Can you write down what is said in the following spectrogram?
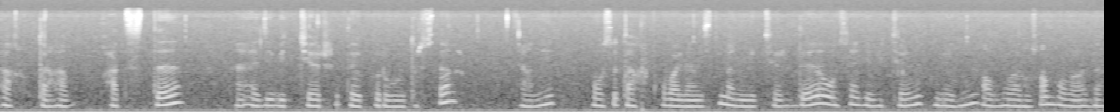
такырыптарга катысты адебиттерди көрүп отурсуздар яғни осы тақырыпқа байланысты мәліметтерді осы әдебиеттердің көмегімен алуларыңызға болады.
